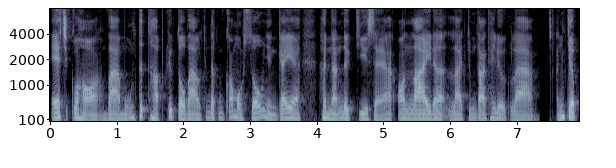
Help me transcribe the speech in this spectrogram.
Edge của họ và muốn tích hợp crypto vào. Chúng ta cũng có một số những cái uh, hình ảnh được chia sẻ online đó là chúng ta thấy được là ảnh chụp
